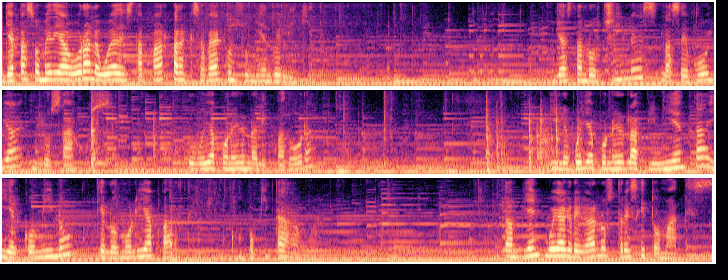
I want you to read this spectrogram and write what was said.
Ya pasó media hora, la voy a destapar para que se vaya consumiendo el líquido. Ya están los chiles, la cebolla y los ajos. Lo voy a poner en la licuadora. Y le voy a poner la pimienta y el comino que los molí aparte, con poquita agua. También voy a agregar los tres jitomates.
